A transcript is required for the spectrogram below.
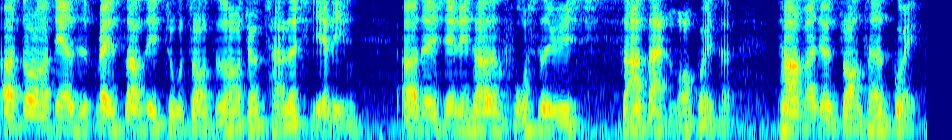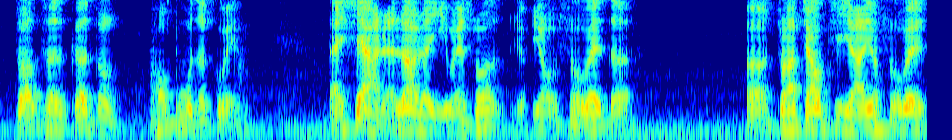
而堕落天使被上帝诅咒之后，就成了邪灵。而这邪灵，他是服侍于撒旦魔鬼的，他们就装成鬼，装成各种恐怖的鬼。来吓人，让人以为说有有所谓的，呃抓交替啊，有所谓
